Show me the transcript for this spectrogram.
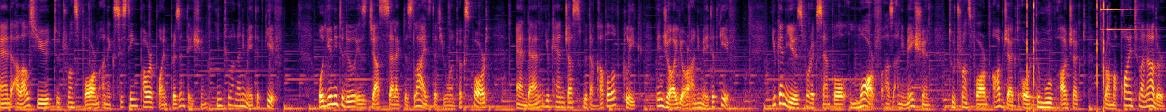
and allows you to transform an existing PowerPoint presentation into an animated GIF. All you need to do is just select the slides that you want to export and then you can just with a couple of clicks enjoy your animated GIF. You can use, for example, morph as animation to transform object or to move object from a point to another.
